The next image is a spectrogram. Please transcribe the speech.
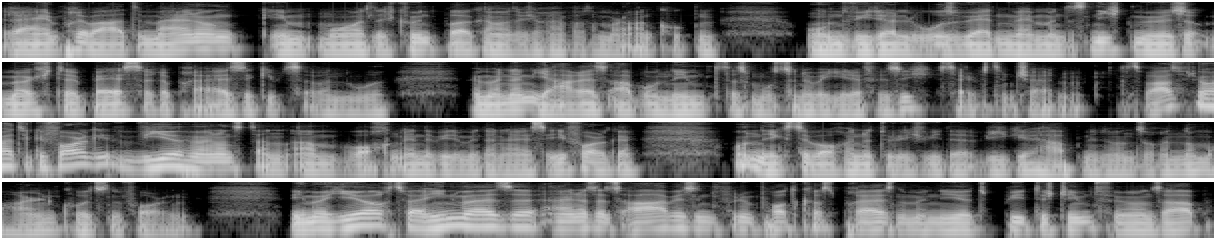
rein private Meinung, eben monatlich kündbar, kann man sich auch einfach mal angucken und wieder loswerden, wenn man das nicht möchte. Bessere Preise gibt's aber nur, wenn man ein Jahresabo nimmt. Das muss dann aber jeder für sich selbst entscheiden. Das war's für die heutige Folge. Wir hören uns dann am Wochenende wieder mit einer SE-Folge und nächste Woche natürlich wieder wie gehabt mit unseren normalen kurzen Folgen. Wie immer hier auch zwei Hinweise. Einerseits A, wir sind für den Podcastpreis nominiert. Bitte stimmt für uns ab.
